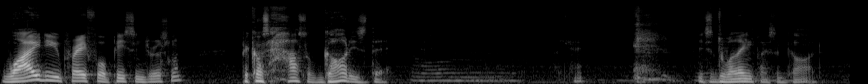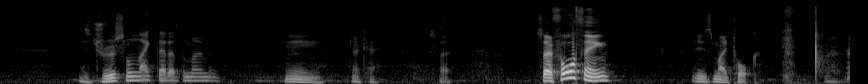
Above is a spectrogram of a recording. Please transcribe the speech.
Why do you pray for peace in Jerusalem? Because house of God is there. Okay? It's a dwelling place of God. Is Jerusalem like that at the moment? Hmm. Okay. So, so fourth thing is my talk.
